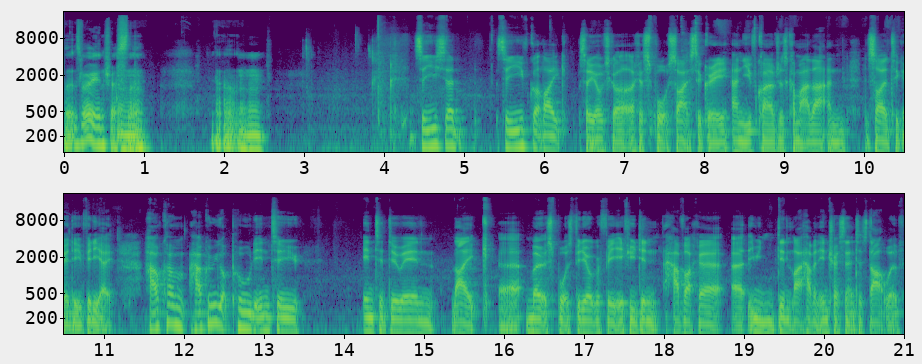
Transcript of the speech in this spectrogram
It's very interesting. Mm-hmm. So you said, so you've got like, so you obviously got like a sports science degree, and you've kind of just come out of that and decided to go do video. How come? How come you got pulled into into doing like uh, motorsports videography if you didn't have like a, a you didn't like have an interest in it to start with?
